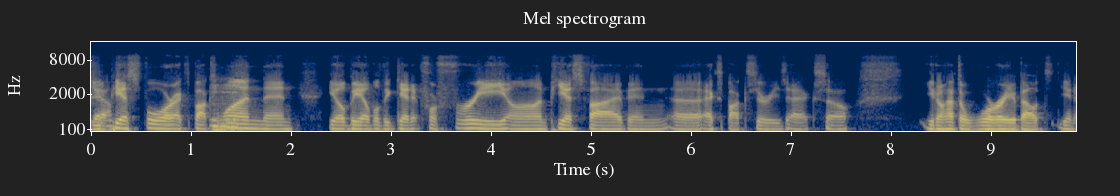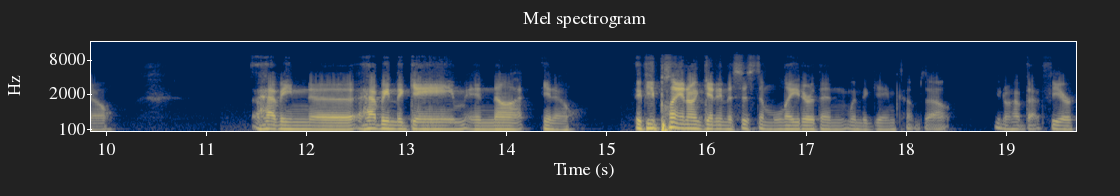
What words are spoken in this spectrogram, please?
Yeah. PS4, Xbox Mhm. One, then you'll be able to get it for free on PS5 and uh, Xbox Series X. So you don't have to worry about you know having uh, having the game and not you know if you plan on getting the system later than when the game comes out you don't have that fear.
